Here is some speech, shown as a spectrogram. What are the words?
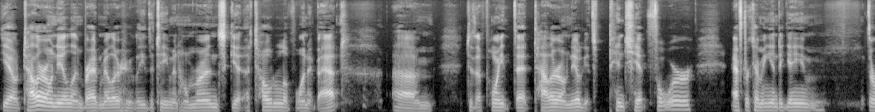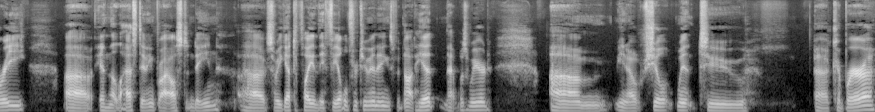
you know, Tyler O'Neill and Brad Miller, who lead the team in home runs, get a total of one at bat. Um, to the point that Tyler O'Neill gets pinch hit for after coming into game three uh, in the last inning by Austin Dean. Uh, so he got to play in the field for two innings, but not hit. That was weird. Um, you know, Shildt went to uh, Cabrera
